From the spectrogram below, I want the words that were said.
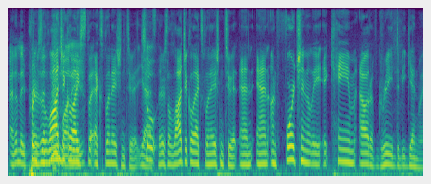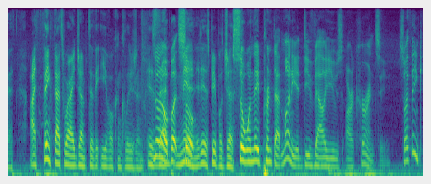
And then they printed money. there's a logical explanation to it. Yes, So- there's a logical explanation to it, and and unfortunately, it came out of greed to begin with. I think that's where I jumped to the evil conclusion. Is No, that, no, but man, so- it is people just So when they print that money, it devalues our currency. So I think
